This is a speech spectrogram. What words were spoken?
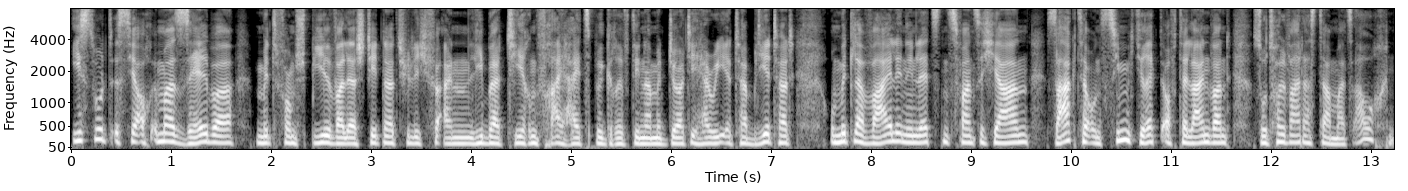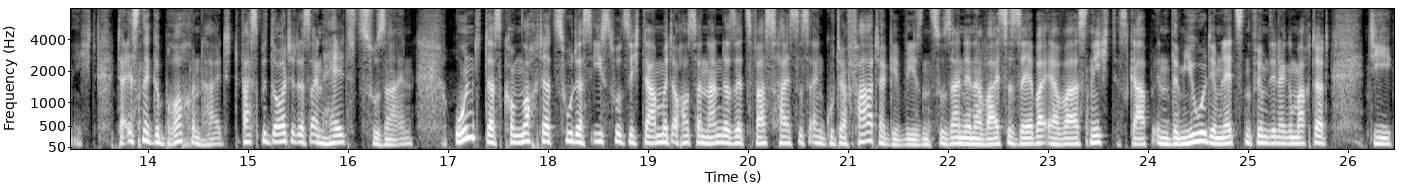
Eastwood ist ja auch immer selber mit vom Spiel, weil er steht natürlich für einen libertären Freiheitsbegriff, den er mit Dirty Harry etabliert hat. Und mittlerweile in den letzten 20 Jahren sagt er uns ziemlich direkt auf der Leinwand, so toll war das damals auch nicht. Da ist eine Gebrochenheit. Was bedeutet es, ein Held zu sein? Und das kommt noch dazu, dass Eastwood sich damit auch auseinandersetzt, was heißt es, ein guter Vater gewesen zu sein. Denn er weiß es selber, er war es nicht. Es gab in The Mule, dem letzten Film, den er gemacht hat, die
